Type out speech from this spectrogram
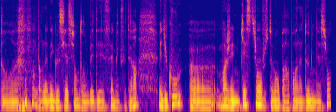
dans, dans la négociation, dans le BDSM, etc. Mais du coup, euh, moi, j'ai une question justement par rapport à la domination.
